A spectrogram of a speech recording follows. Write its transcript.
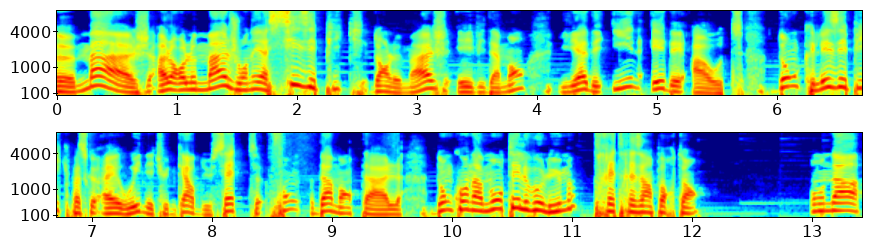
euh, mage. Alors le mage on est à 6 épiques dans le mage et évidemment il y a des in et des out. Donc les épiques parce que Win est une carte du set fondamental. Donc on a monté le volume, très très important. On a,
